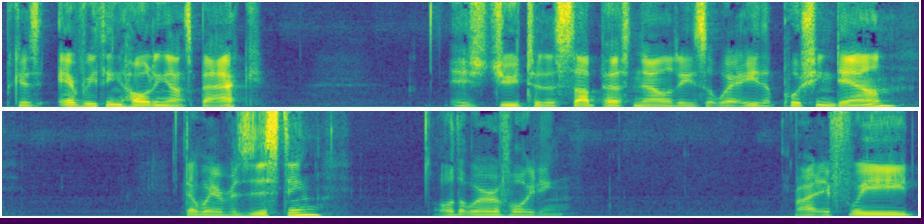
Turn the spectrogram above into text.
Because everything holding us back is due to the sub personalities that we're either pushing down, that we're resisting, or that we're avoiding. Right? If we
